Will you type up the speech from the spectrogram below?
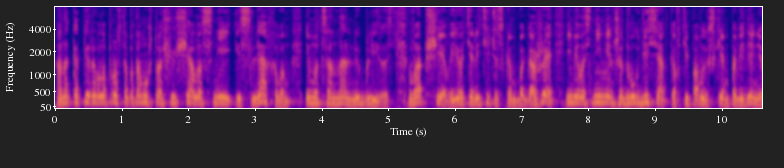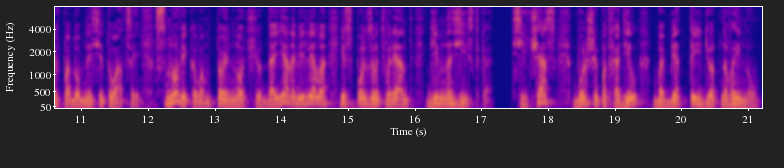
она копировала просто потому, что ощущала с ней и с Ляховым эмоциональную близость. Вообще в ее теоретическом багаже имелось не меньше двух десятков типовых схем поведения в подобной ситуации. С Новиковым той ночью Даяна велела использовать вариант «гимназистка». Сейчас больше подходил «Бабетта идет на войну».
